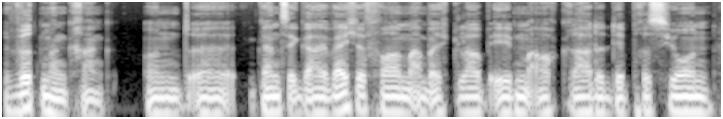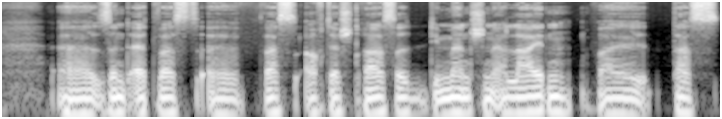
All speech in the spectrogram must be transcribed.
wird man krank. Und äh, ganz egal welche Form, aber ich glaube eben auch gerade Depressionen äh, sind etwas, äh, was auf der Straße die Menschen erleiden, weil das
